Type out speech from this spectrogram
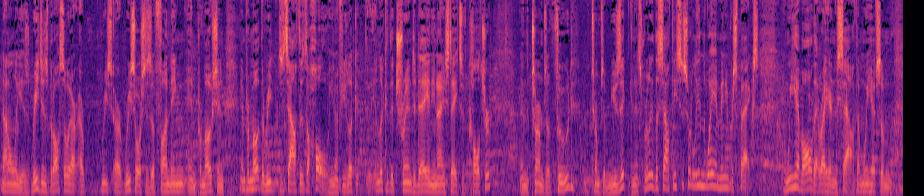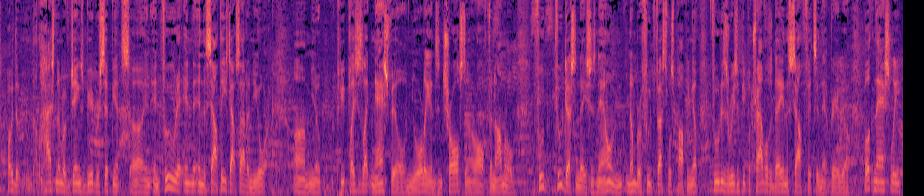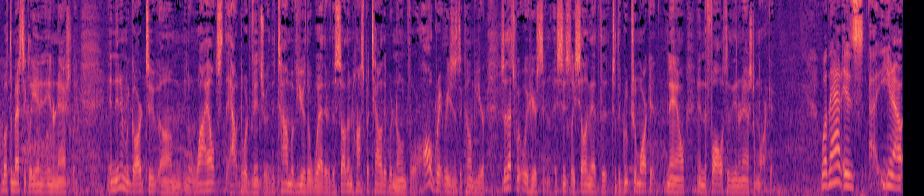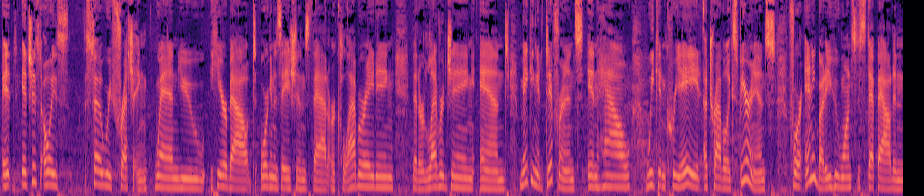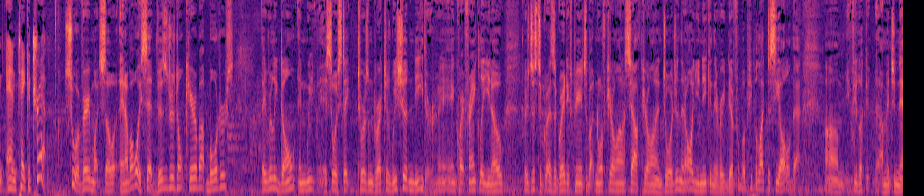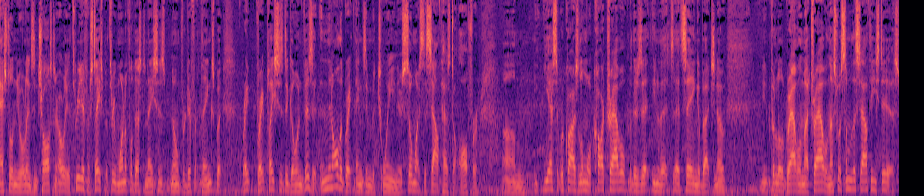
not only as regions, but also our, our our resources of funding and promotion and promote the region south as a whole. You know, if you look at look at the trend today in the United States of culture, in the terms of food, in the terms of music, and it's really the Southeast is sort of leading the way in many respects. And we have all that right here in the South. Mean, we have some, probably the, the highest number of James Beard recipients uh, in, in, food in, in the Southeast outside of New York. Um, you know, places like Nashville, New Orleans, and Charleston are all phenomenal food food destinations now. A number of food festivals popping up. Food is the reason people travel today, and the South fits in that very well, both nationally, both domestically and internationally. And then in regard to, um, you know, why else the outdoor adventure, the time of year, the weather, the southern hospitality that we're known for, all great reasons to come here. So that's what we're here essentially selling that to, to the group tour market now in the fall to the international market. Well, that is, uh, you know, it it's just always so refreshing when you hear about organizations that are collaborating, that are leveraging, and making a difference in how we can create a travel experience for anybody who wants to step out and, and take a trip. Sure, very much so. And I've always said visitors don't care about borders. They really don't, and we so as state tourism directors, we shouldn't either. And quite frankly, you know, there's just a, a great experience about North Carolina, South Carolina, and Georgia, and they're all unique and they're very different. But people like to see all of that. Um, if you look at, I mentioned Nashville, New Orleans, and Charleston earlier, three different states, but three wonderful destinations known for different things, but great great places to go and visit, and then all the great things in between. There's so much the South has to offer. Um, yes, it requires a little more car travel, but there's that you know that, that saying about you know you put a little gravel in my travel, and that's what some of the Southeast is.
